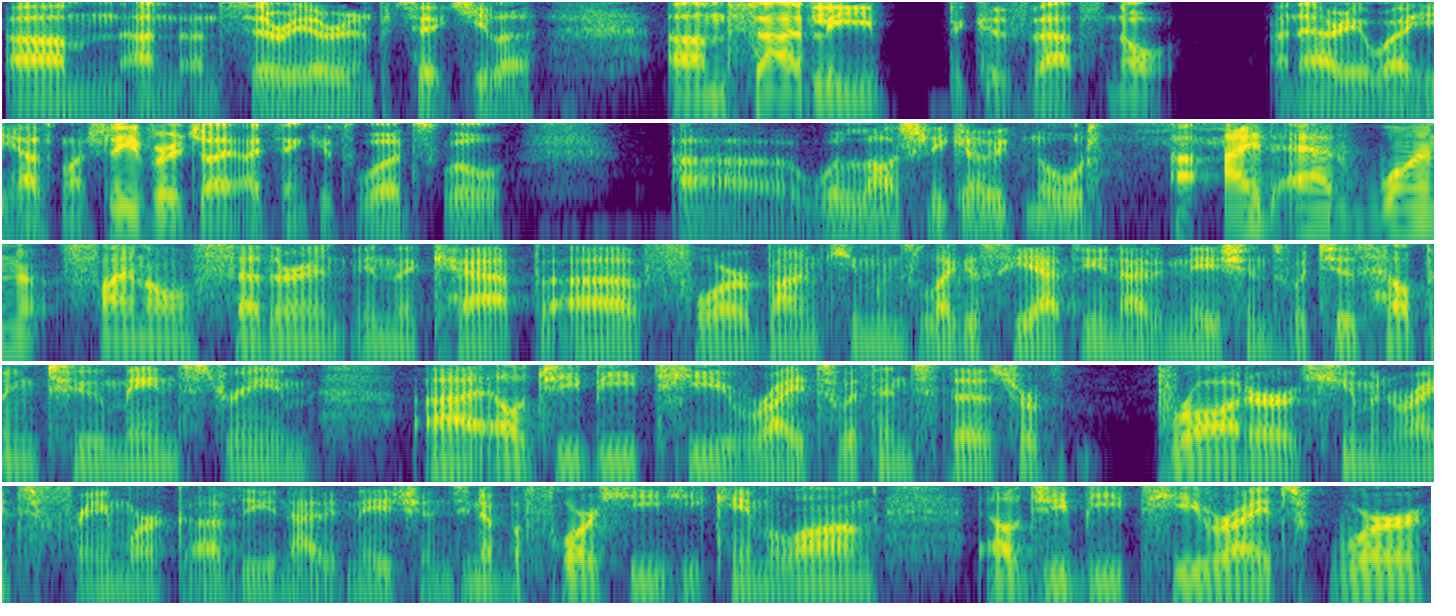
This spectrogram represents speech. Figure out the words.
um, and and Syria in particular. Um, sadly, because that's not an area where he has much leverage, I, I think his words will uh, will largely go ignored. I- I'd add one final feather in, in the cap uh, for Ban Ki moon's legacy at the United Nations, which is helping to mainstream uh, LGBT rights within the sort of broader human rights framework of the United Nations. You know, before he he came along, LGBT rights were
